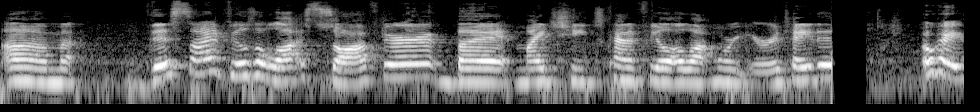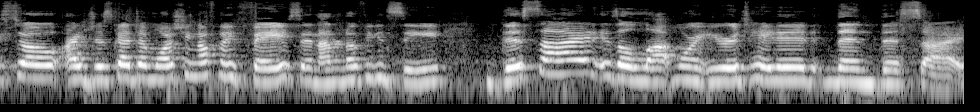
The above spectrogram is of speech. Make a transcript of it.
Um, this side feels a lot softer, but my cheeks kind of feel a lot more irritated. Okay, so I just got done washing off my face, and I don't know if you can see, this side is a lot more irritated than this side.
